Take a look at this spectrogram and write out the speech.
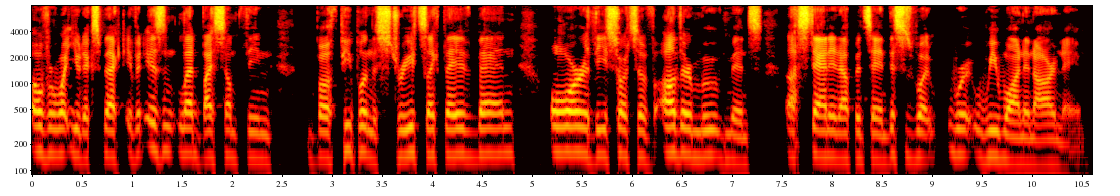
over what you'd expect if it isn't led by something both people in the streets like they've been or these sorts of other movements uh, standing up and saying this is what we want in our name.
